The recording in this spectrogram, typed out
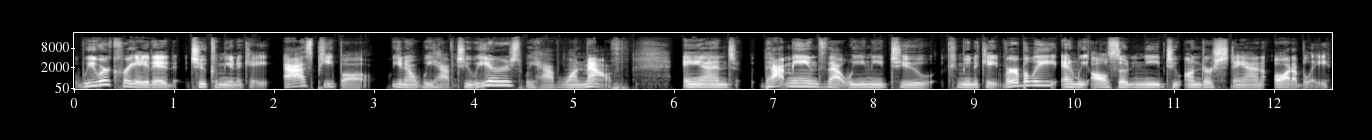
we were created to communicate as people you know, we have two ears, we have one mouth. And that means that we need to communicate verbally and we also need to understand audibly.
